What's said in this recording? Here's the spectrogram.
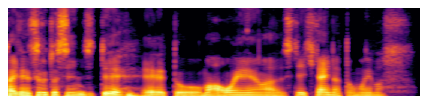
改善すると信じて、えっ、ー、と、まあ、応援はしていきたいなと思います。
